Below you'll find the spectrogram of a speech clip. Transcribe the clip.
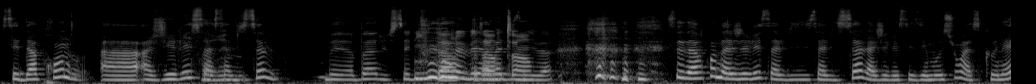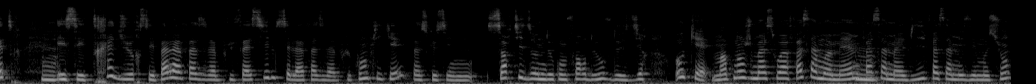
c'est d'apprendre à, à gérer sa, vie seule. Béaba du célibat. le B à bas du célibat. c'est d'apprendre à gérer sa vie, sa vie seule, à gérer ses émotions, à se connaître. Mm. Et c'est très dur, c'est pas la phase la plus facile, c'est la phase la plus compliquée, parce que c'est une sortie de zone de confort de ouf de se dire, ok, maintenant je m'assois face à moi-même, Mm. face à ma vie, face à mes émotions,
